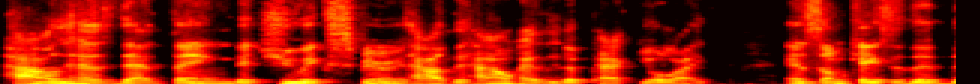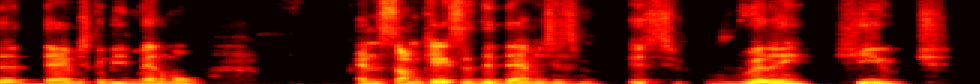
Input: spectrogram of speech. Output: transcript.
How has that thing that you experienced, how, the, how has it impacted your life? In some cases, the, the damage could be minimal. In some cases, the damage is, is really huge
